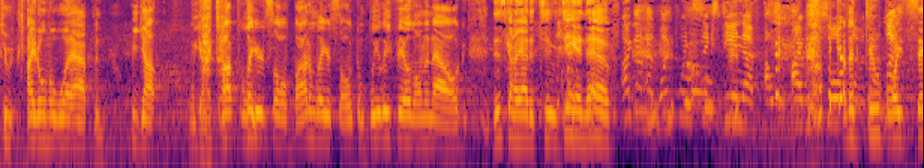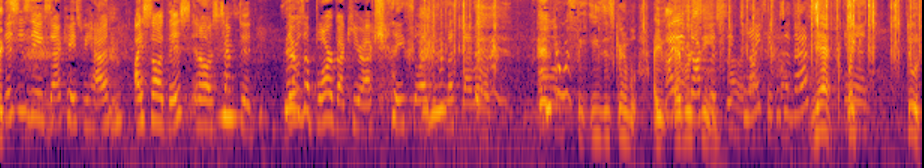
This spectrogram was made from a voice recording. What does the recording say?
Dude, I don't know what happened. We got we got top layer solved, bottom layer solved, completely failed on an alg. This guy had a two DNF. I got a 1.6 DNF. I was, I was so Got a upset with that. Look, 2.6. This is the exact case we had. I saw this and I was tempted. There was a bar back here actually, so I just messed that up. It was the easiest scramble I've I ever seen. tonight because of that. Yeah, like, And- dude,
